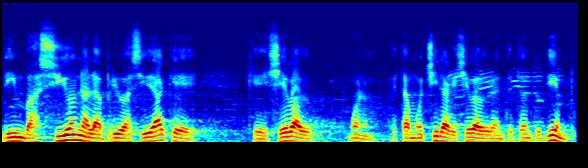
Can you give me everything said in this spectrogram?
de invasión a la privacidad que, que lleva, bueno, esta mochila que lleva durante tanto tiempo.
